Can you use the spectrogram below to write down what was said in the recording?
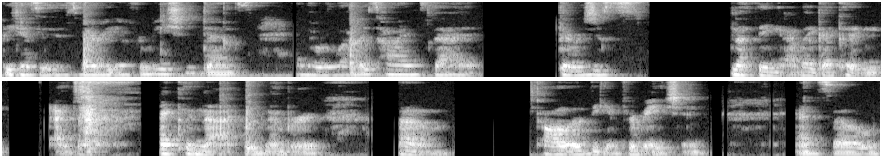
because it is very information dense, and there were a lot of times that there was just nothing. I like I couldn't. I just, I could not remember um, all of the information, and so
